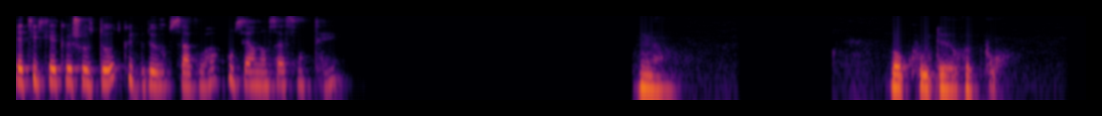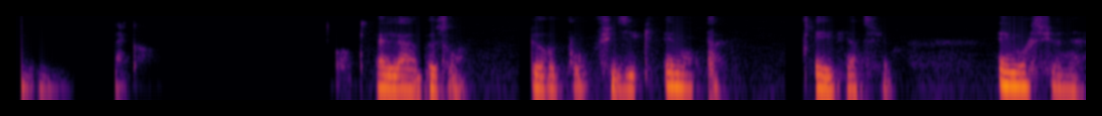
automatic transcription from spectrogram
Y a-t-il quelque chose d'autre que nous devons savoir concernant sa santé? Non. Beaucoup de repos. D'accord. Elle a besoin de repos physique et mental. Et bien sûr, émotionnel.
